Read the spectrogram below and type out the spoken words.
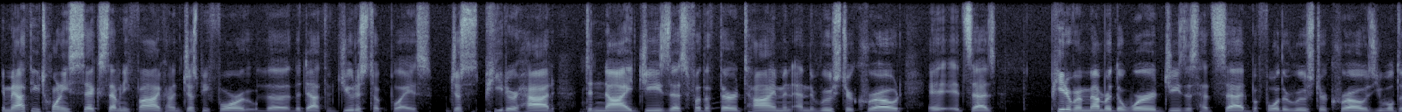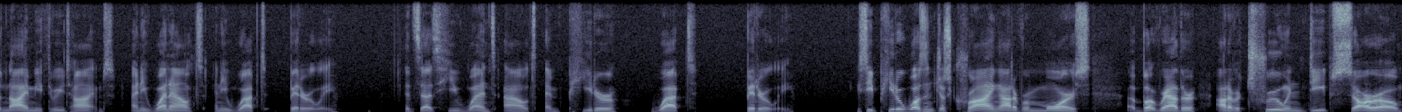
In Matthew 26, 75, kind of just before the, the death of Judas took place, just as Peter had denied Jesus for the third time and, and the rooster crowed, it, it says, Peter remembered the word Jesus had said, Before the rooster crows, you will deny me three times. And he went out and he wept bitterly. It says, He went out and Peter wept bitterly. You see, Peter wasn't just crying out of remorse, uh, but rather out of a true and deep sorrow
